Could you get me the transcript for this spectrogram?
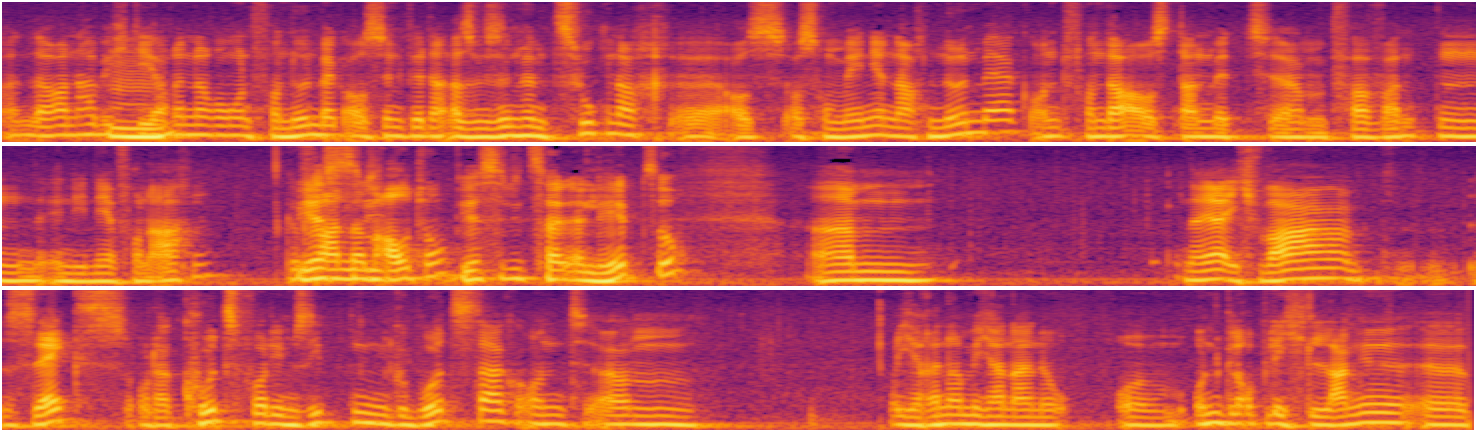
Daran habe ich die Erinnerung. Und von Nürnberg aus sind wir dann, also wir sind mit dem Zug nach, äh, aus, aus Rumänien nach Nürnberg und von da aus dann mit ähm, Verwandten in die Nähe von Aachen gefahren mit dem die, Auto. wie hast du die Zeit erlebt so? Ähm, naja, ich war sechs oder kurz vor dem siebten Geburtstag und ähm, ich erinnere mich an eine ähm, unglaublich lange äh,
